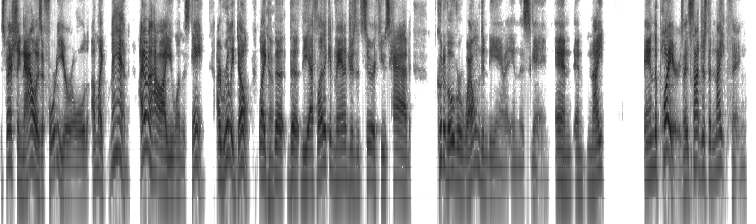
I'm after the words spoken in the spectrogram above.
especially now as a 40 year old, I'm like, man, I don't know how IU won this game. I really don't. Like yeah. the the the athletic advantages that Syracuse had could have overwhelmed Indiana in this game. And and Knight and the players. It's not just a Knight thing.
